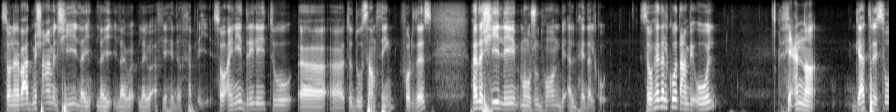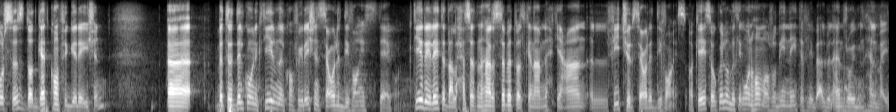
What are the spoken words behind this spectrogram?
so أنا بعد مش عامل شيء لي لي ليوقف لي هيدي الخبرية. so I need really to to do something for this هذا الشيء اللي موجود هون بقلب هذا ال code. so so هذا الكود عم بيقول في عنا get resources dot get configuration uh, بترد لكم كثير من ال configurations تاعول ال device تاعكم. كثير related على حصه نهار السبت وقت كنا عم نحكي عن ال features تاعول ال device okay so كلهم بتلاقون هون موجودين natively بقلب الأندرويد من هالميل.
